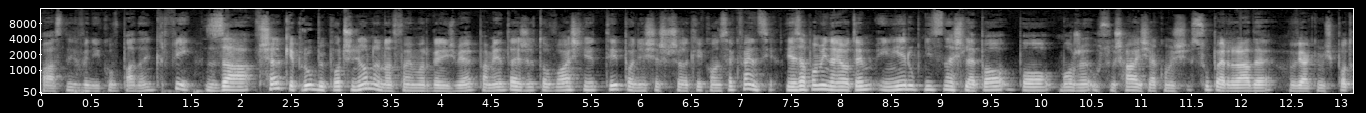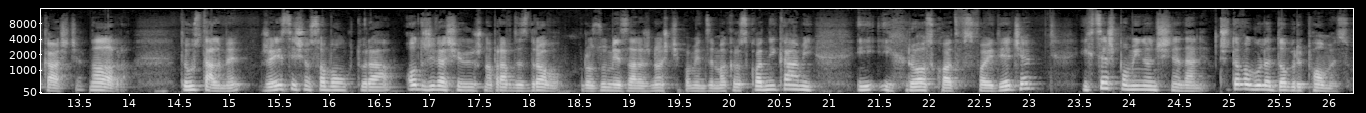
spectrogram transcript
własnych wyników badań krwi. Za wszelkie próby poczynione na Twoim organizmie, pamiętaj, że to właśnie Ty poniesiesz wszelkie konsekwencje. Nie zapominaj o tym i nie rób nic na ślepo, bo może usłyszałeś jakąś super radę w jakimś podcaście. No dobra to ustalmy, że jesteś osobą, która odżywia się już naprawdę zdrowo, rozumie zależności pomiędzy makroskładnikami i ich rozkład w swojej diecie i chcesz pominąć śniadanie. Czy to w ogóle dobry pomysł?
